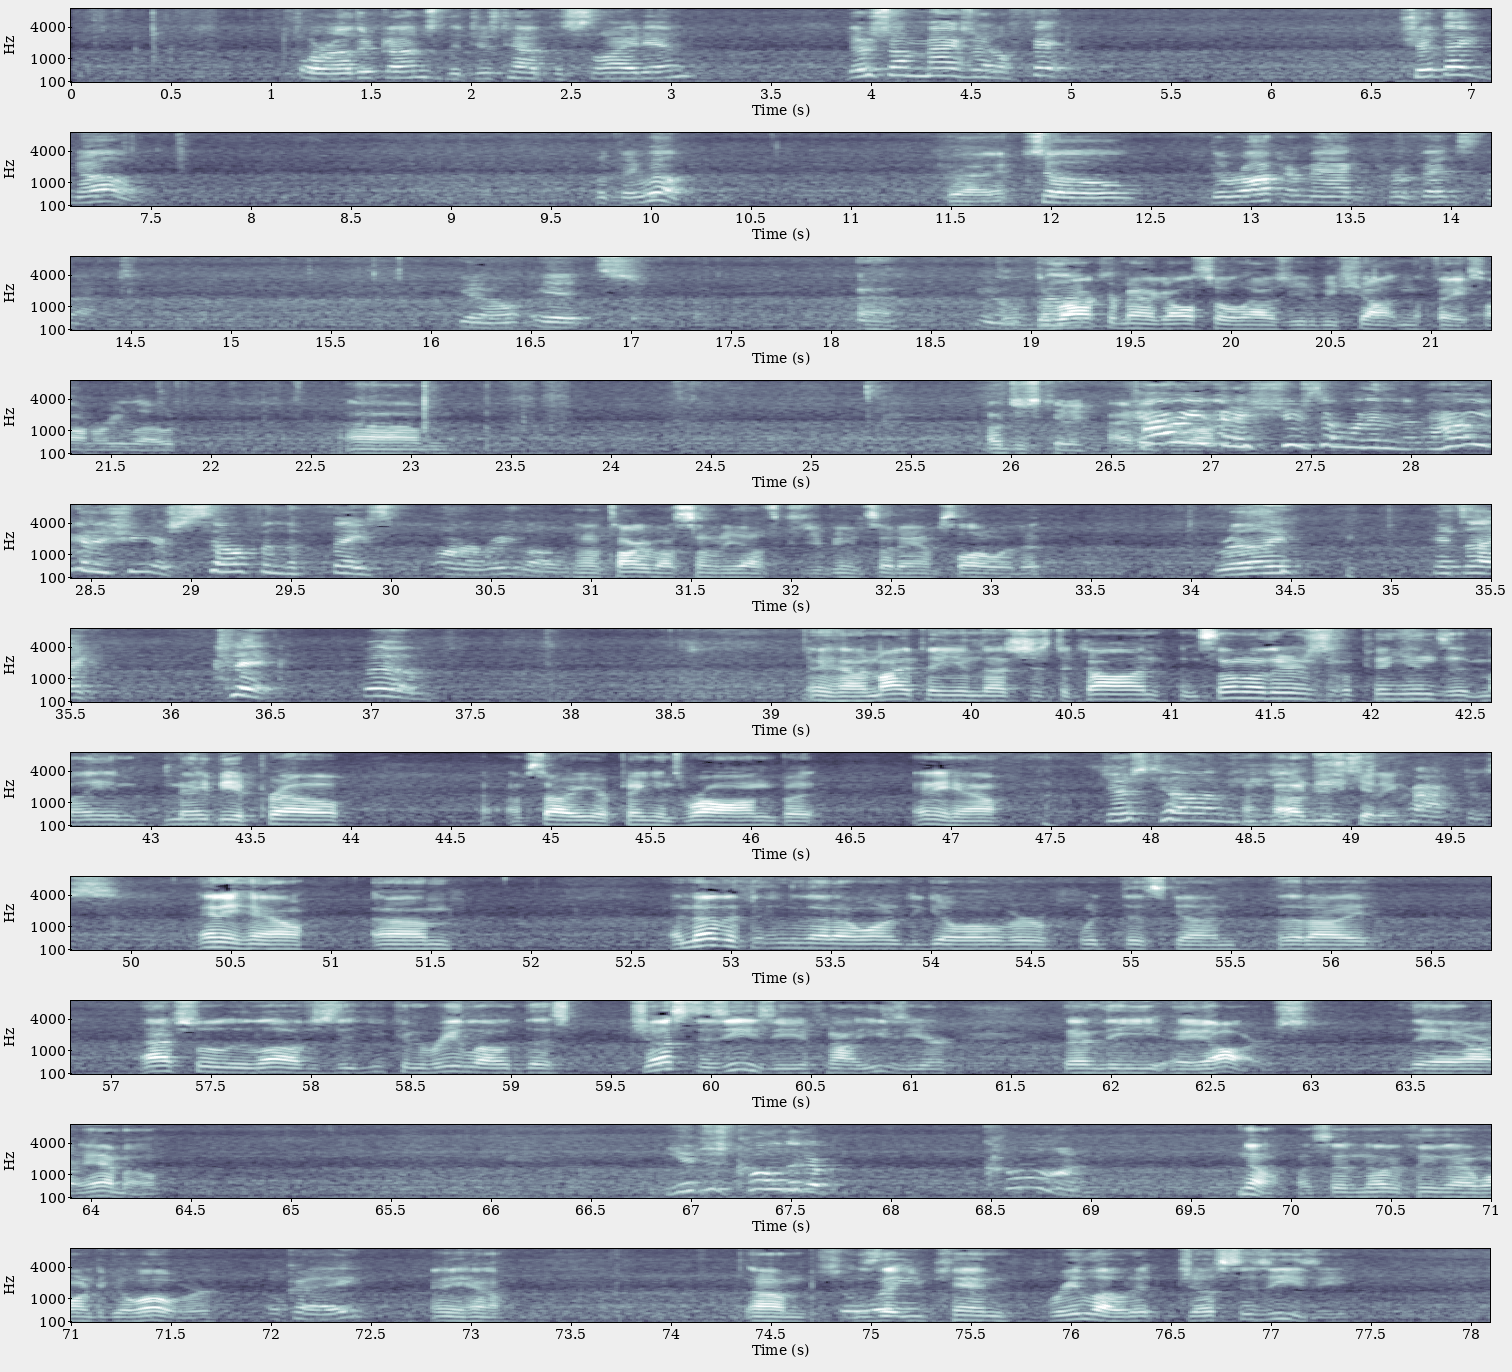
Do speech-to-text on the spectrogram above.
or other guns that just have the slide in, there's some mags that'll fit. Should they? No. But they will. Right. So the rocker mag prevents that. You know, it's Uh, you know The but rocker mag also allows you to be shot in the face on reload. Um, I'm just kidding. I hate How are you going to shoot someone in the? How are you going to shoot yourself in the face on a reload? No, I'm talking about somebody else because you're being so damn slow with it. Really? It's like, click, boom. Anyhow, in my opinion, that's just a con. In some others' opinions, it may may be a pro. I'm sorry, your opinion's wrong, but anyhow, Just tell him he just I'm just needs kidding. to practice. anyhow, um, another thing that I wanted to go over with this gun that I absolutely love is that you can reload this just as easy, if not easier, than the ARs, the AR ammo. You just called it a con. No, I said another thing that I wanted to go over. Okay. Anyhow, um, So is that you you- can reload it just as easy,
